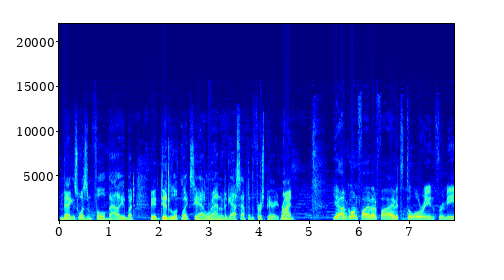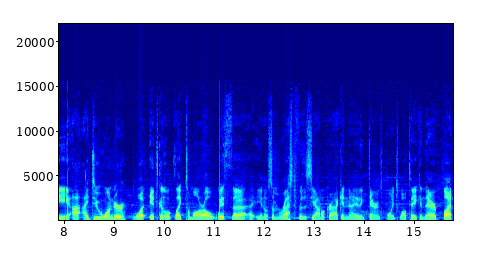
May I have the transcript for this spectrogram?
Vegas wasn't full value, but it did look like Seattle ran out of gas after the first period. Ryan. Yeah, I'm going five out of five. It's a DeLorean for me. I, I do wonder what it's going to look like tomorrow with uh, you know some rest for the Seattle Kraken. I think Darren's points well taken there, but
